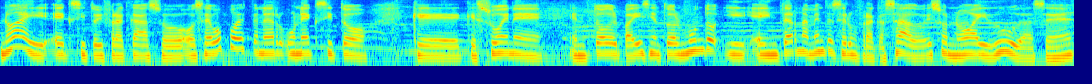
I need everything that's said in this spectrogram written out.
no hay éxito y fracaso. O sea, vos podés tener un éxito que, que suene en todo el país y en todo el mundo y, e internamente ser un fracasado, eso no hay dudas. ¿eh?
